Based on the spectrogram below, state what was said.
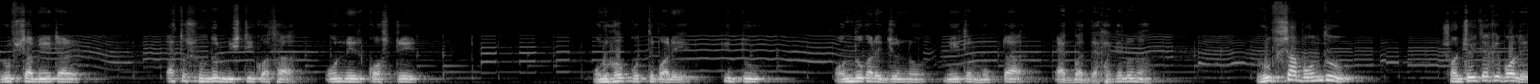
রূপসা মেয়েটার এত সুন্দর মিষ্টি কথা অন্যের কষ্টে অনুভব করতে পারে, কিন্তু অন্ধকারের জন্য মেয়েটার মুখটা একবার দেখা গেল না। রূপসা বন্ধু সঞ্চয়িতাকে বলে,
